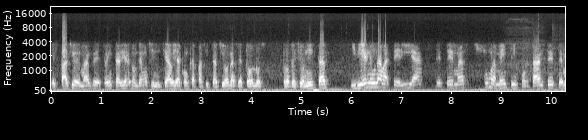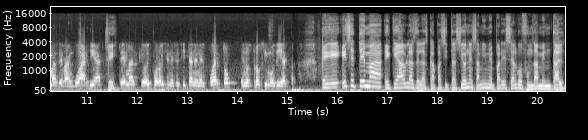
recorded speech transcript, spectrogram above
espacio de más de 30 días donde hemos iniciado ya con capacitación hacia todos los profesionistas y viene una batería de temas sumamente importantes, temas de vanguardia, temas que hoy por hoy se necesitan en el puerto en los próximos días. Eh, ese tema eh, que hablas de las capacitaciones a mí me parece algo fundamental.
